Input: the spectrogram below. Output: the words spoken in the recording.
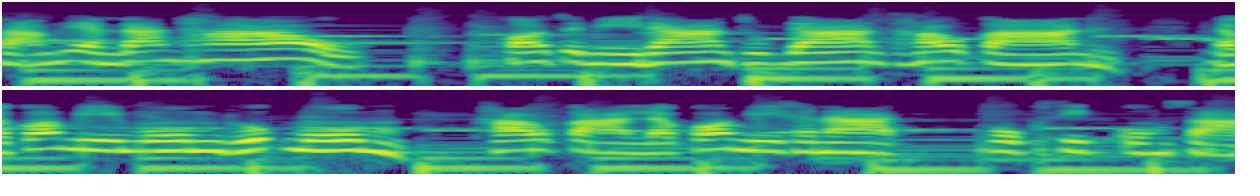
สามเหลี่ยมด้านเท่า ก็จะมีด้านทุกด้านเท่ากัน แล้วก็มีมุมทุกมุม เท่ากันแล้วก็มีขนาด 60 องศา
